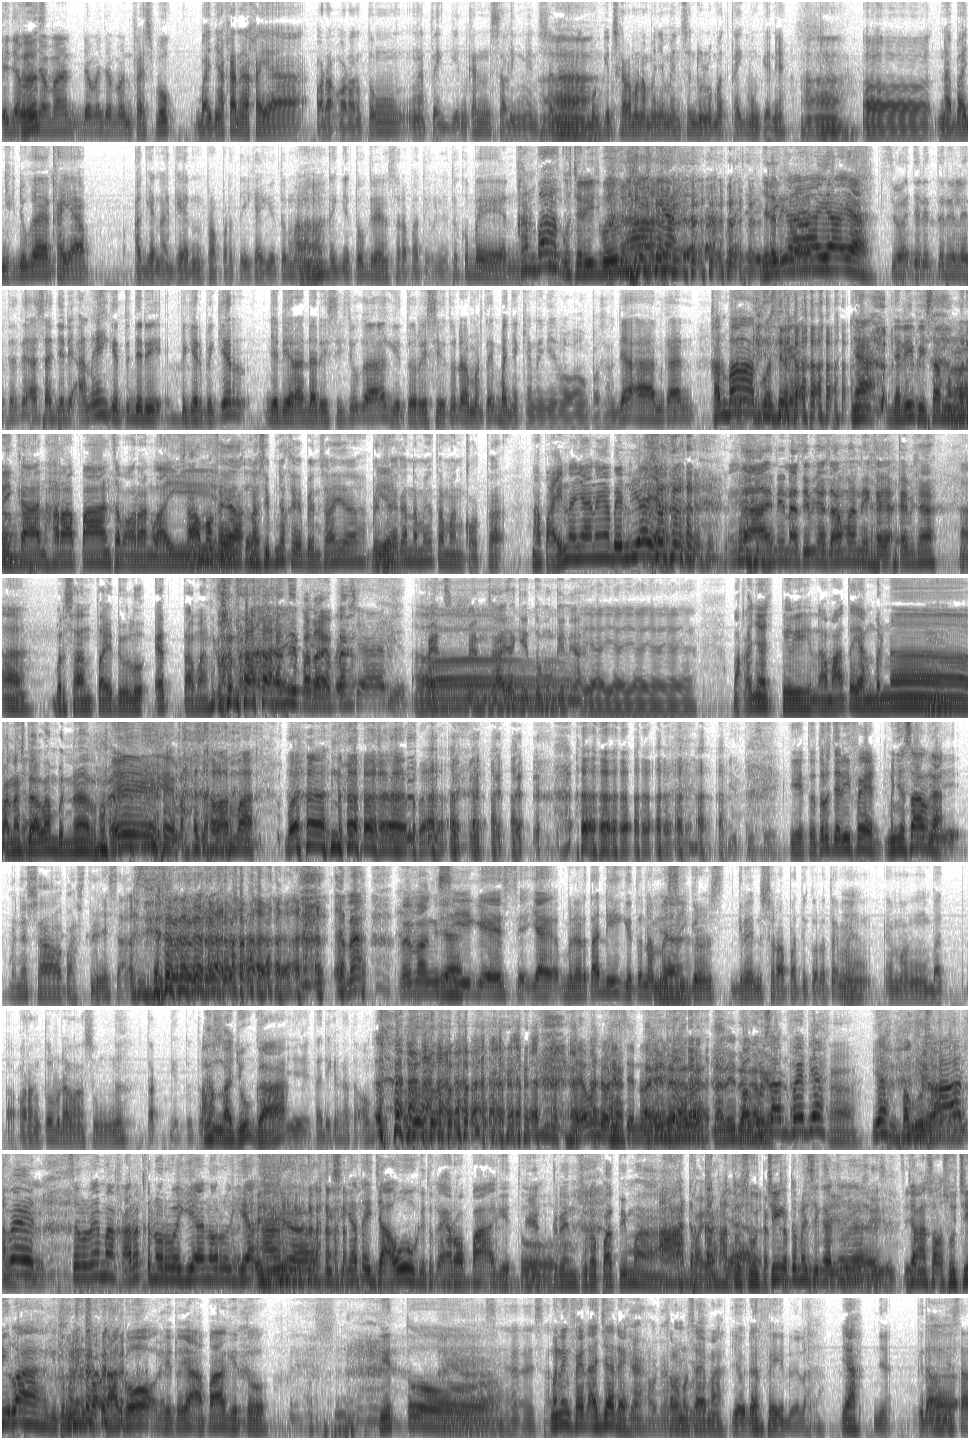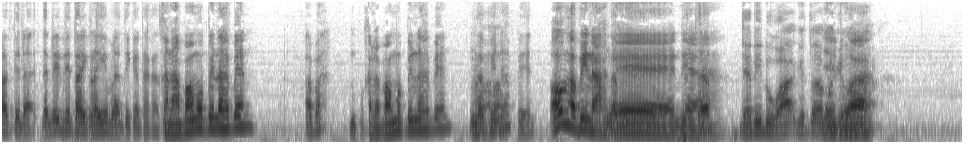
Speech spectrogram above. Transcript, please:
Ya Terus? zaman-zaman zaman-zaman Facebook banyak kan ada kayak orang-orang tuh ngetagin kan saling mention Ah. lah. Mungkin sekarang namanya mention dulu mah tag mungkin ya. Heeh. Eh, nah banyak juga yang kayak agen-agen properti kayak gitu malah Ah. ngetagnya tuh Grand Surapati Core-nya tuh ke band. Kan gitu. bagus jadi beunghangnya. jadi kaya ya. Cuman jadi terrelate tuh asa jadi aneh gitu jadi pikir-pikir jadi rada risih juga gitu risih itu dalam arti banyak yang nanya lowongan pekerjaan kan Kan bagus ya. ya, jadi bisa memberikan harapan sama orang lain. Sama kayak gitu. nasibnya kayak band saya. Band Iya. saya kan namanya Taman Kota. Ngapain nanya-nanya band dia ya? Enggak, ini nasibnya sama nih kayak kayak misalnya Heeh. Bersantai dulu at Taman Kota. Nah, Ini itu pada datang gitu. fans fans saya gitu mungkin ya. Ya ya ya ya ya ya. Makanya pilih nama teh yang bener. Hmm, panas dalam bener. Eh, panas dalam mah Bener. gitu sih. gitu. Terus jadi fade, menyesal nggak? Menyesal pasti. Menyesal sih Karena memang Ya. si GS ya benar tadi gitu nama Ya. si Grand, Grand Surapati Kuro tuh emang emang bat, orang tuh udah langsung ngeh tak gitu Ah nggak juga. Iya, tadi kan kata Om. Saya menulisin Tadi dengar tadi dengar. Bagusan Fed ya. Ah. Ya, bagusan Fed. Sebenarnya mah karena ke Norwegia Norwegiaan Iya. visinya teh jauh gitu ke Eropa gitu. Grand, Grand Surapati mah Ah dekat ya? atau Ya, suci deket itu mesti suci, katanya. ya, suci. Jangan sok suci lah gitu, mending sok dago gitu ya apa gitu. Gitu. Ya. Mending fade aja deh. Ya, kalau menurut saya mah. Ya udah fade we lah. Ya. Ya. Tidak Eh, menyesal, tidak. Tadi ditarik lagi berarti kata-kata. Kenapa mau pindah band? Apa? Kenapa mau pindah band? Enggak pindah, Pin. Oh nggak pindah Nggak band, pindah band, ya. tetap. Jadi dua gitu apa Jadi dua.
